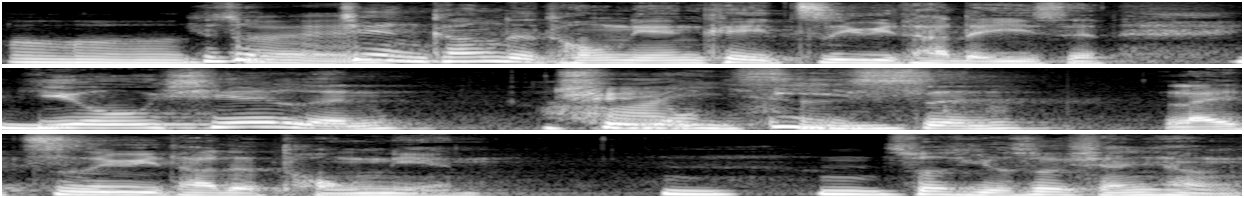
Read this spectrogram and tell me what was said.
嗯，就是健康的童年可以治愈他的一生，有些人。却用一生来治愈他的童年，嗯嗯，所以有时候想想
